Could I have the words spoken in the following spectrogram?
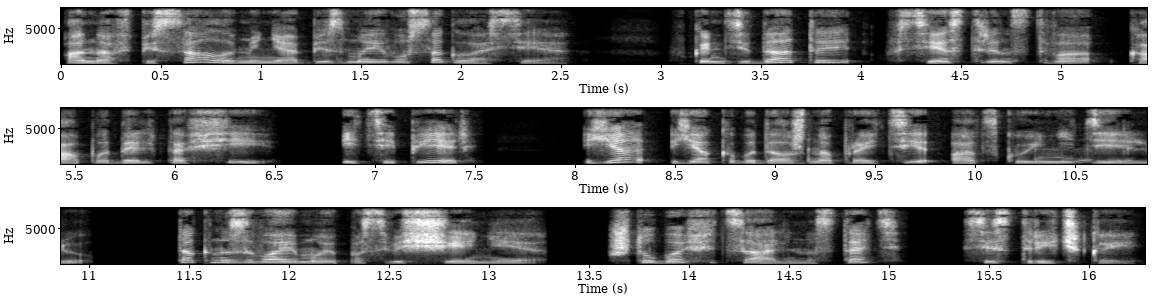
она вписала меня без моего согласия, кандидаты в сестринство Капа Дельта Фи. И теперь я якобы должна пройти адскую неделю, так называемое посвящение, чтобы официально стать сестричкой.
